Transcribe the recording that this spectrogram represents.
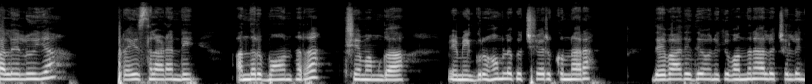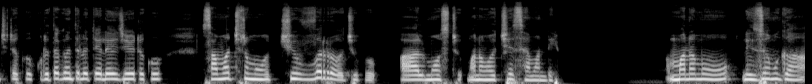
హల్లెలూయా. ప్రయసలాడండి అందరూ బాగున్నారా? క్షేమంగా మేము ఈ గృహంలోకి చేరుకున్నారా? దేవాది దేవునికి వందనాలు చెల్లించుటకు కృతజ్ఞతలు తెలియజేయుటకు సంవత్సరము చివరి రోజుకు ఆల్మోస్ట్ మనం వచ్చేసామండి. మనము నిజముగా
